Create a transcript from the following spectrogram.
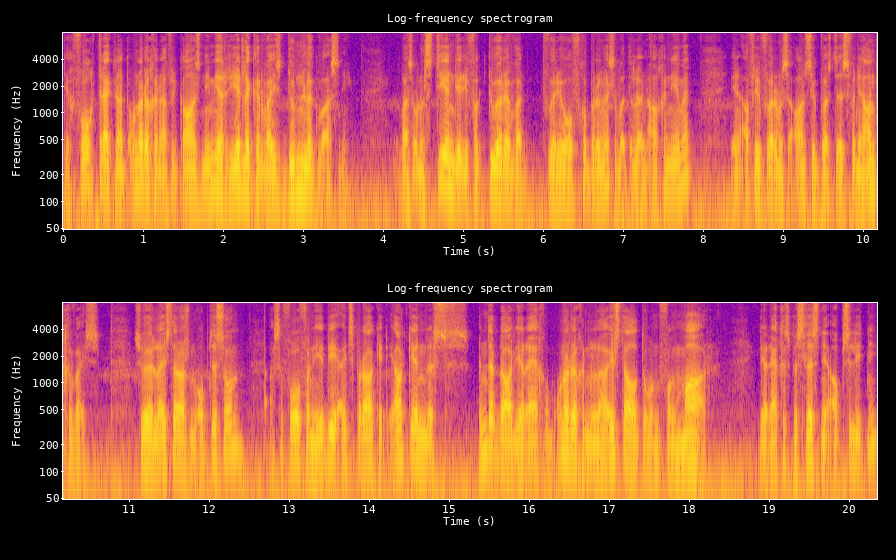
Die gevolgtrekking dat onderrig in Afrikaans nie meer redelikerwys doenlik was nie was ondersteun deur die faktore wat voor die hof gebring is en wat hulle in ag geneem het en Afriforum se aansoek was dus van die hand gewys. So luisteraars om op te som, as gevolg van hierdie uitspraak het elkeen dus inderdaad die reg om onderrig in hulle huis te haal te ontvang, maar die reg is beslis nie absoluut nie.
